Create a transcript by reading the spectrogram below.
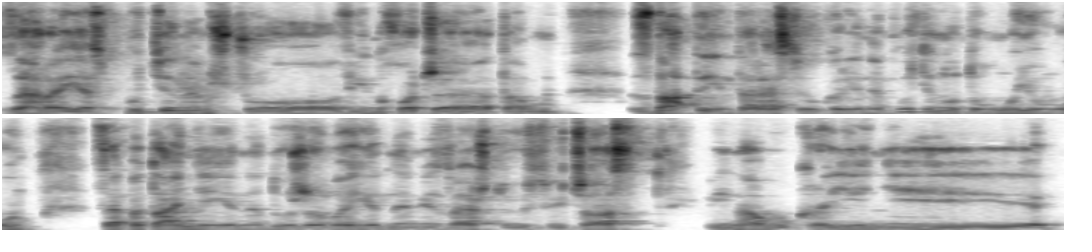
заграє з Путіним, що він хоче там здати інтереси України Путіну, тому йому це питання є не дуже вигідним. І зрештою, у свій час війна в Україні.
